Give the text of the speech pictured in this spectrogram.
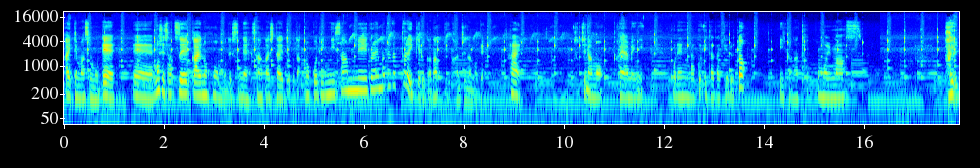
空いてますので、えーもし撮影会の方もですね参加したいということは残り23名ぐらいまでだったらいけるかなっていう感じなのではい。そちらも早めにご連絡いただけるといいかなと思います。はい、はい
